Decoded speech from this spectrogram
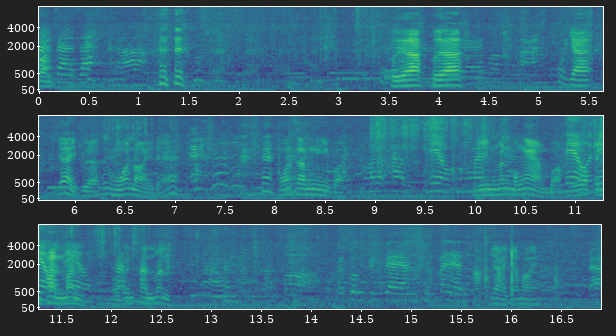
ก่อน จ้าจ้าเผื่อเผื่อ โอ้ยาย่ายเผื่อคือหัวหน่อยเด้อหัวซ้ำนี่บ่แนวของมันดินมันบ่งามบ่หแนรือวว่าเป็นแนวพันธุ์มันแนวบ่เป็นพันธุ์มันไปเบิ่งแดงถึงไปแดงอะย่ายจักหน่อยจ้า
